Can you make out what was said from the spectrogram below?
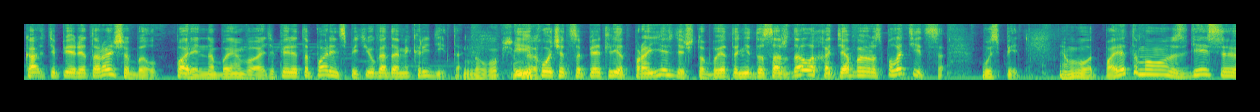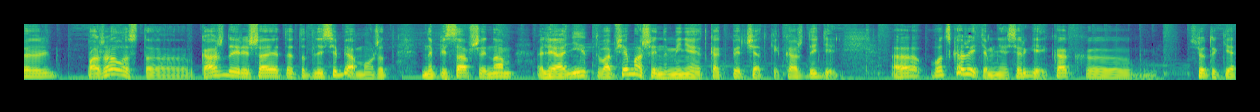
ка- теперь это раньше был парень на BMW, а теперь это парень с пятью годами кредита. Ну, в общем, И да. хочется пять лет проездить, чтобы это не досаждало, хотя бы расплатиться успеть. Вот. Поэтому здесь, э, пожалуйста, каждый решает это для себя. Может, написавший нам Леонид вообще машины меняет как перчатки каждый день. А Вот скажите мне, Сергей, как все-таки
